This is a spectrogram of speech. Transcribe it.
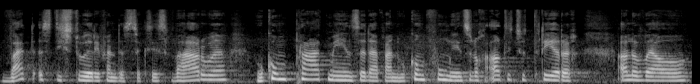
wat is die storie van Distrik 6? Waaroor? Hoekom praat mense daarvan? Hoekom voel mense nog altyd so treurig alhoewel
